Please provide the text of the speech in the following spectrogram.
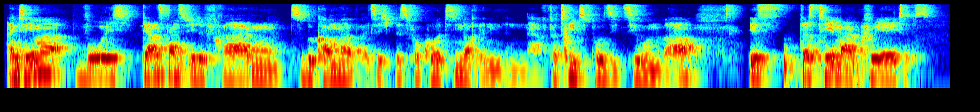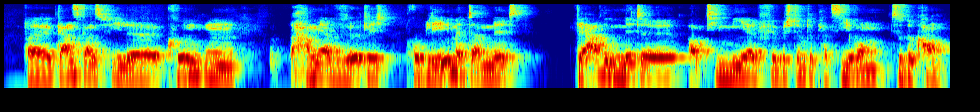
Ein Thema, wo ich ganz, ganz viele Fragen zu bekommen habe, als ich bis vor kurzem noch in, in einer Vertriebsposition war, ist das Thema Creatives. Weil ganz, ganz viele Kunden haben ja wirklich Probleme damit, Werbemittel optimiert für bestimmte Platzierungen zu bekommen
